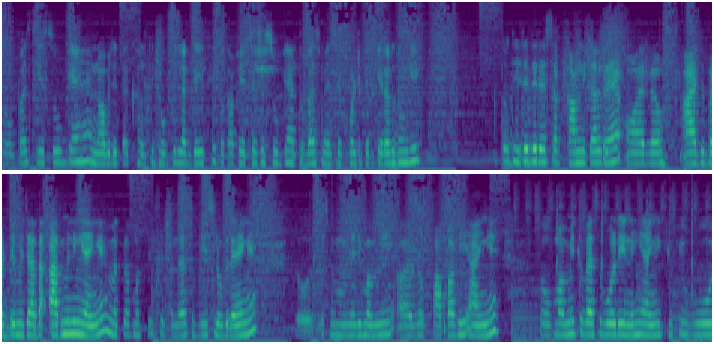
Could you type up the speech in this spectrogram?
तो बस ये सूख गए हैं। नौ बजे तक हल्की धूप भी लग गई थी तो काफ़ी अच्छे से सूख गए हैं। तो बस मैं इसे फोल्ड करके रख दूँगी। तो धीरे धीरे सब काम निकल रहे हैं और आज बर्थडे में ज़्यादा आदमी नहीं आएँगे। मतलब मुश्किल से पंद्रह से बीस लोग रहेंगे। तो उसमें मेरी मम्मी और पापा भी आएँगे। तो मम्मी तो वैसे बोल रही है, नहीं आएँगी क्योंकि वो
